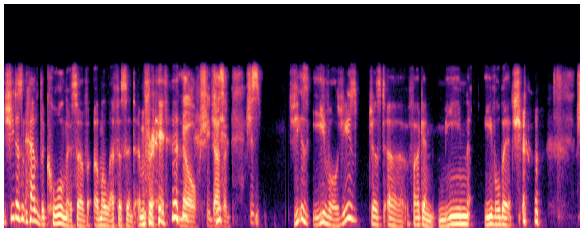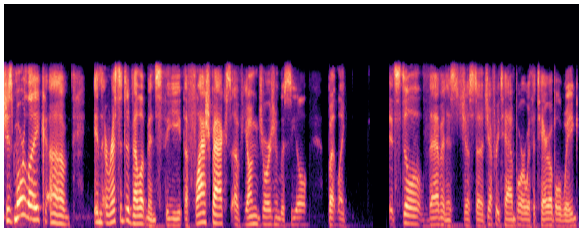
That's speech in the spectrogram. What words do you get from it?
she doesn't have the coolness of a Maleficent, I'm afraid. no, she doesn't. She's she's evil. She's just a fucking mean evil bitch. she's more like uh, in Arrested Developments, the the flashbacks of young George and Lucille, but like it's still them and it's just uh, Jeffrey Tambor with a terrible wig.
